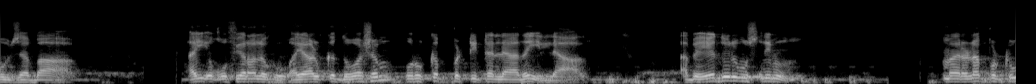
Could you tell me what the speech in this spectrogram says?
ഔജബ ഐ ഗുഫിറലഹു അയാൾക്ക് ദോഷം പൊറുക്കപ്പെട്ടിട്ടല്ലാതെ ഇല്ല. അപ്പൊ ഏതൊരു മുസ്ലിമും മരണപ്പെട്ടു.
